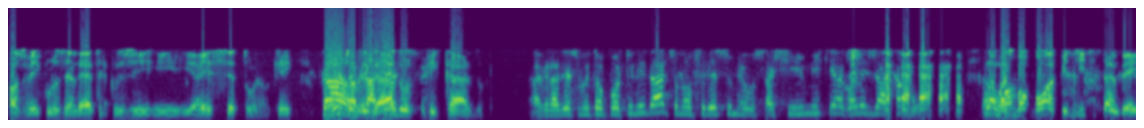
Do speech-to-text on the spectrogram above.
aos veículos elétricos e, e, e a esse setor, ok? Tá, Muito obrigado, agradeço. Ricardo. Agradeço muito a oportunidade, só não ofereço o meu sashimi, que agora ele já acabou. Tá não, bom? mas bom, bom, apetite também.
